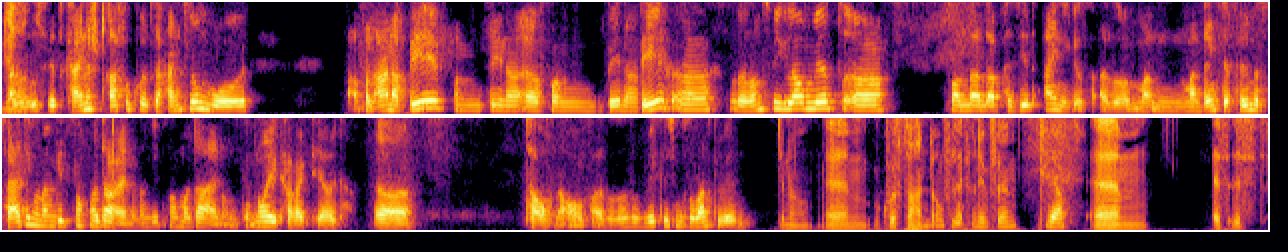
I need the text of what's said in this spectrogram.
Ja. Also es ist jetzt keine straffe kurze Handlung, wo von A nach B, von C nach, äh, von B nach D äh, oder sonst wie gelaufen wird, äh, sondern da passiert einiges. Also man, man denkt, der Film ist fertig und dann geht's nochmal da ein und dann geht's nochmal da ein und neue Charaktere äh, tauchen auf. Also das ist wirklich interessant gewesen. Genau. Ähm, kurz zur Handlung vielleicht von dem Film. Ja. Ähm, es ist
